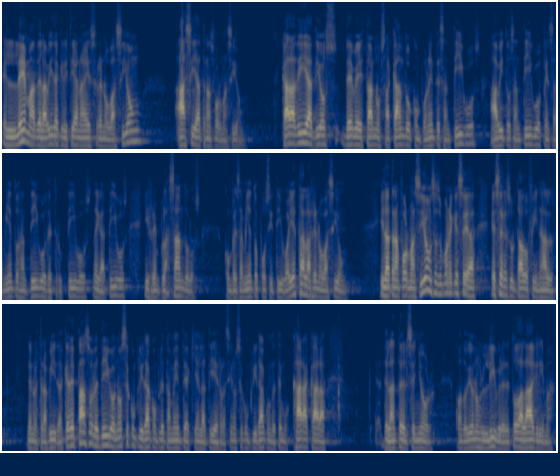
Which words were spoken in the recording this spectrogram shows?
El lema de la vida cristiana es renovación hacia transformación. Cada día Dios debe estarnos sacando componentes antiguos, hábitos antiguos, pensamientos antiguos, destructivos, negativos y reemplazándolos con pensamientos positivos. Ahí está la renovación. Y la transformación se supone que sea ese resultado final de nuestras vidas. Que de paso les digo, no se cumplirá completamente aquí en la tierra, sino se cumplirá cuando estemos cara a cara delante del Señor, cuando Dios nos libre de toda lágrima,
